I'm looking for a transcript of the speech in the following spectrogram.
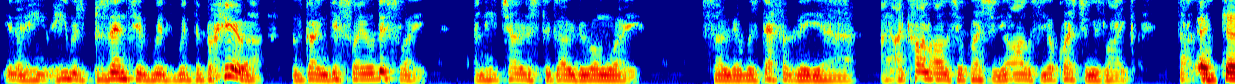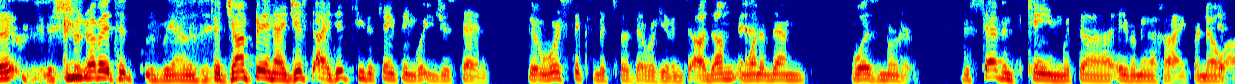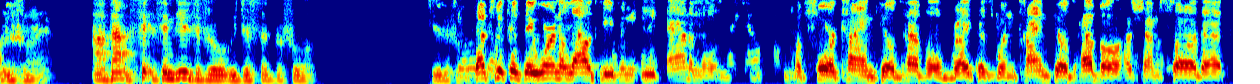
you know he he was presented with with the bechira of going this way or this way, and he chose to go the wrong way. So there was definitely. Uh, I, I can't answer your question. Your answer, your question is like that's Uh, like, to, to Rabbi, to, of reality. to jump in, I just I did see the same thing what you just said. There were six mitzvahs that were given to Adam. Yeah. One of them was murder. The seventh came with uh, Abraham Menachai for Noah. Ah, that fits in beautifully what we just said before. Beautiful. That's because they weren't allowed to even eat animals before Cain killed Hevel, right? Because when Cain killed Hevel, Hashem saw that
